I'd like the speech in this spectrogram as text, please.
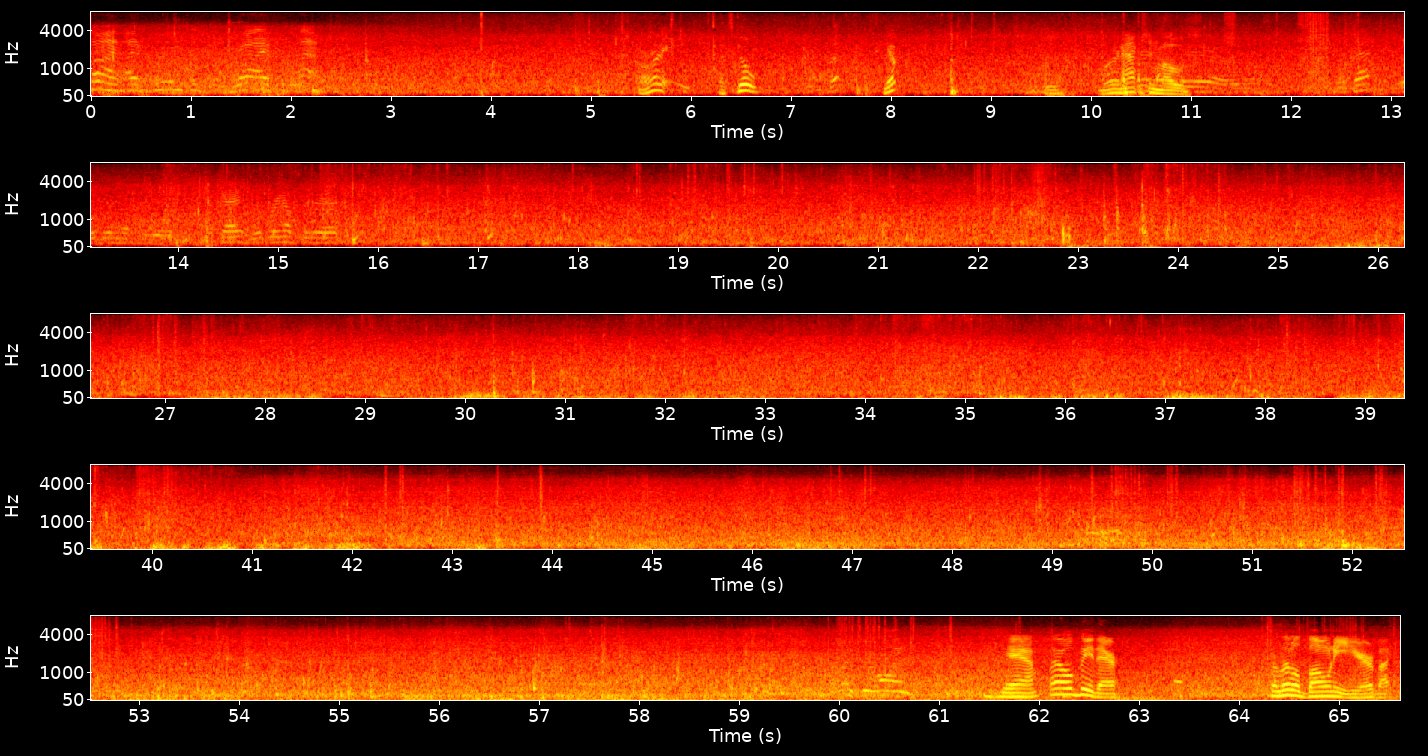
time, I have room to drive to the left. All right, let's go. Yep. We're in action mode. What's that? Okay, we'll bring up the rear. Yeah, well, we'll be there. It's a little bony here, but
